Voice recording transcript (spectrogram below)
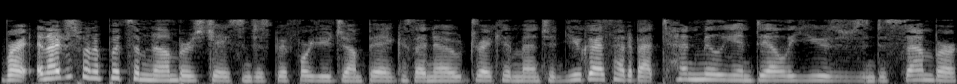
Right. And I just want to put some numbers, Jason, just before you jump in, because I know Drake had mentioned you guys had about 10 million daily users in December.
